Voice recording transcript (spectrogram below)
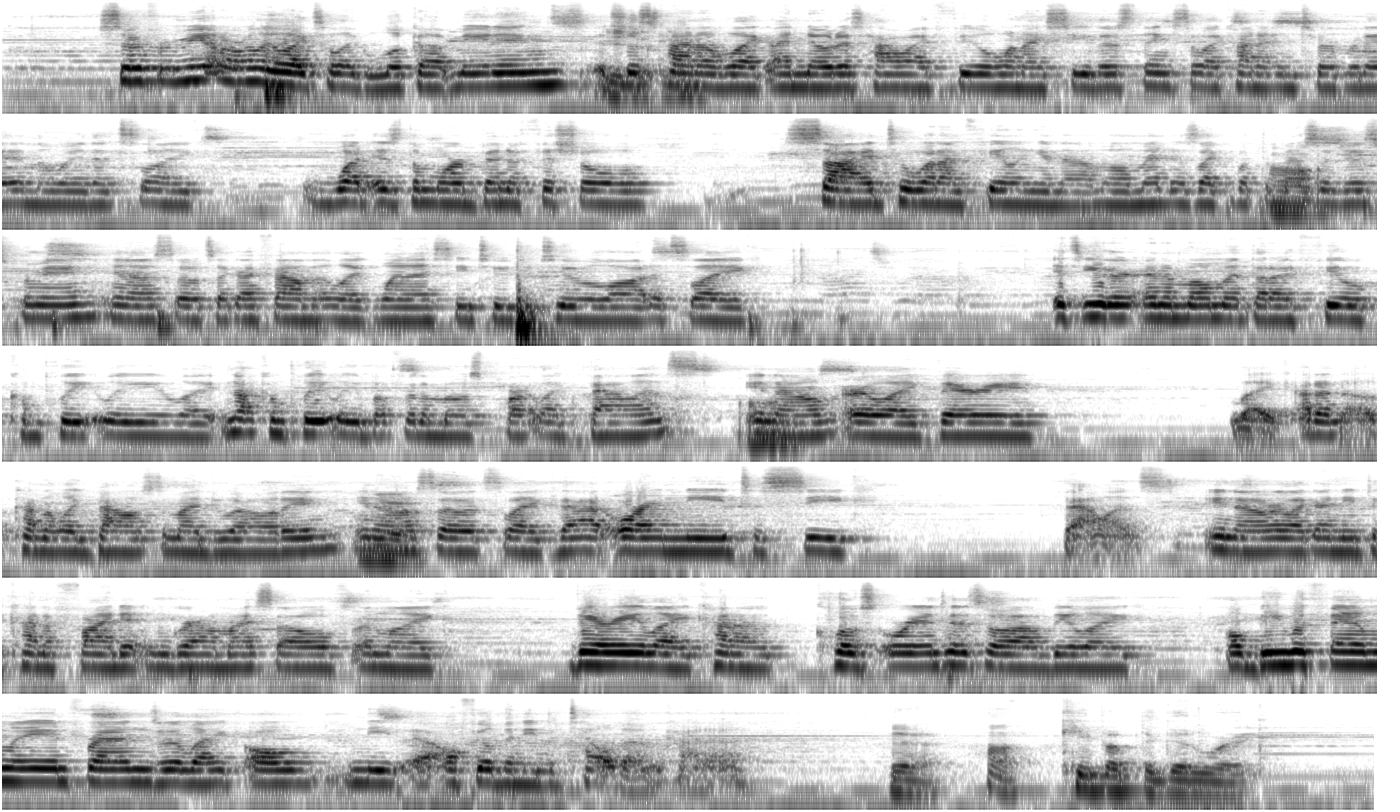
So for me, I don't really like to like look up meanings. It's You just just kind know. of like I notice how I feel when I see those things, so I kind of interpret it in the way that's like, what is the more beneficial side to what I'm feeling in that moment is like what the Oh. message is for me, you know. So it's like I found that like when I see two two two a lot, it's like it's either in a moment that I feel completely like not completely, but for the most part like balanced, you know, Uh-huh. or like very like I don't know, kind of like balanced in my duality, you know. Yeah. So it's like that, or I need to seek balance, you know, or like I need to kind of find it and ground myself and like very like kind of close oriented. So I'll be like, I'll be with family and friends, or like I'll need, I'll feel the need to tell them, kind of. Yeah. Huh. keep up the good work.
